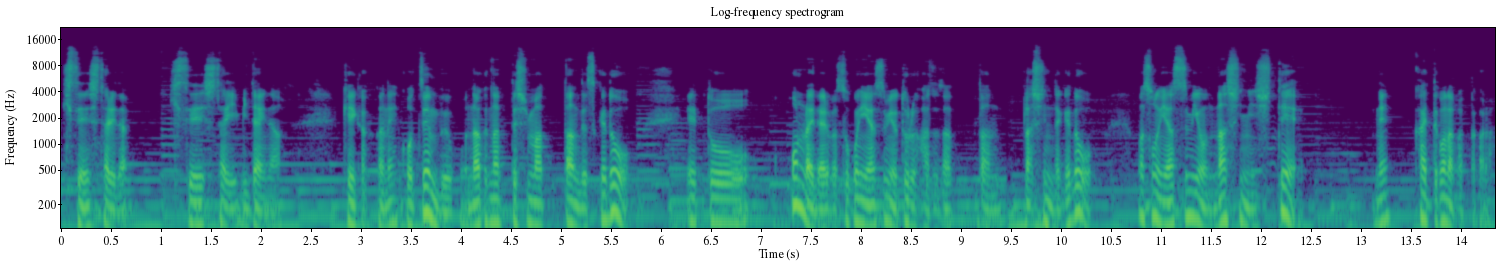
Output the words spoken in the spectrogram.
帰省したりだ、帰省したりみたいな計画がね、こう全部こうなくなってしまったんですけど、えっと、本来であればそこに休みを取るはずだったらしいんだけど、まあ、その休みをなしにして、ね、帰ってこなかったから、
